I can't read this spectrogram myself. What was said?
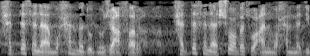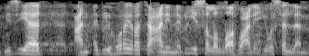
حدثنا محمد بن جعفر حدثنا شعبة عن محمد بن زياد عن أبي هريرة عن النبي صلى الله عليه وسلم.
